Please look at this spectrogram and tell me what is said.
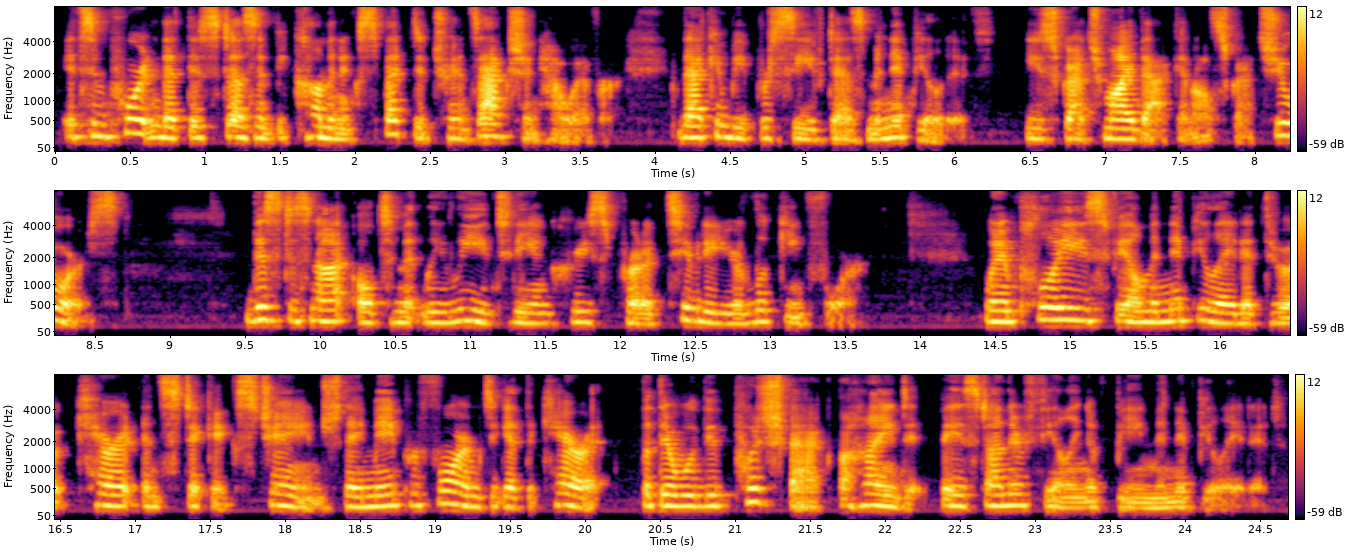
It's important that this doesn't become an expected transaction, however. That can be perceived as manipulative. You scratch my back and I'll scratch yours. This does not ultimately lead to the increased productivity you're looking for. When employees feel manipulated through a carrot and stick exchange, they may perform to get the carrot, but there will be pushback behind it based on their feeling of being manipulated.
